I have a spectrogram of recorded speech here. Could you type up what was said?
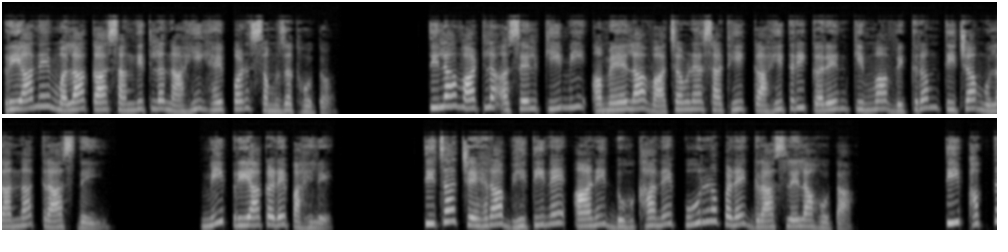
प्रियाने मला का सांगितलं नाही हे पण समजत होतं. तिला वाटलं असेल की मी अमेयला वाचवण्यासाठी काहीतरी करेन किंवा विक्रम तिच्या मुलांना त्रास देईल. मी प्रियाकडे पाहिले. तिचा चेहरा भीतीने आणि दुःखाने पूर्णपणे ग्रासलेला होता. ती फक्त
